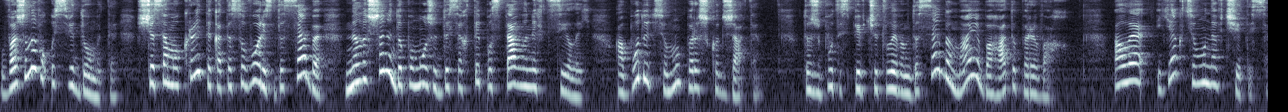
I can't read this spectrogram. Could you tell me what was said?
Важливо усвідомити, що самокритика та суворість до себе не лише не допоможуть досягти поставлених цілей, а будуть цьому перешкоджати. Тож бути співчутливим до себе має багато переваг. Але як цьому навчитися?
